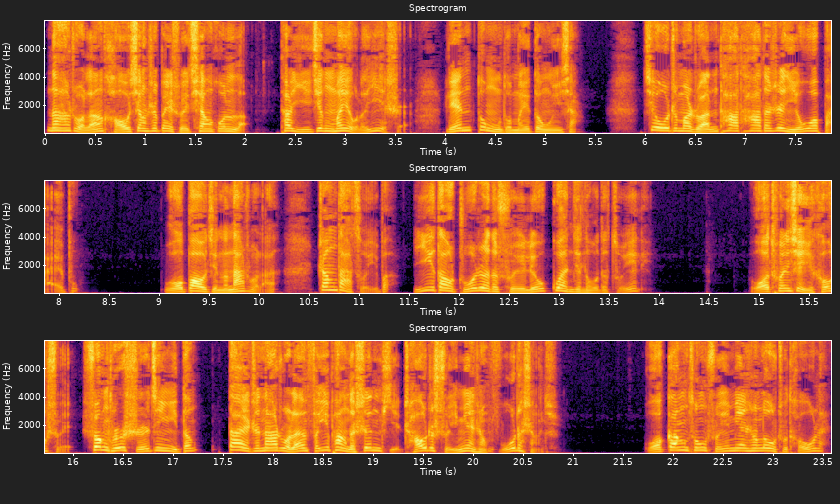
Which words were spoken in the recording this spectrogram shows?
那若兰好像是被水呛昏了。他已经没有了意识，连动都没动一下，就这么软塌塌的任由我摆布。我抱紧了那若兰，张大嘴巴，一道灼热的水流灌进了我的嘴里。我吞下一口水，双腿使劲一蹬，带着那若兰肥胖的身体朝着水面上浮了上去。我刚从水面上露出头来，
